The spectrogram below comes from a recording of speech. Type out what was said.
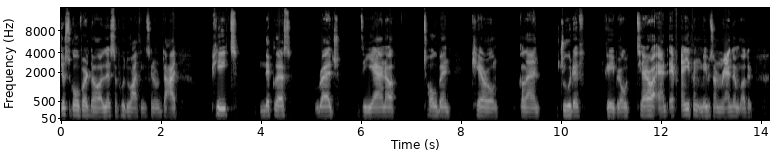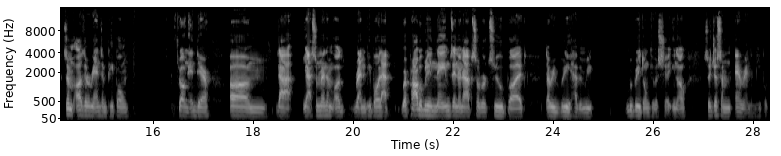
just to go over the list of who do I think is gonna die: Pete, Nicholas, Reg, Deanna, Tobin, Carol, Glenn, Judith, Gabriel, Tara, and if anything, maybe some random other some other random people thrown in there. Um, that yeah, some random uh, random people that were probably named in an episode or two, but that we really haven't really we really don't give a shit, you know. So just some and random people.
